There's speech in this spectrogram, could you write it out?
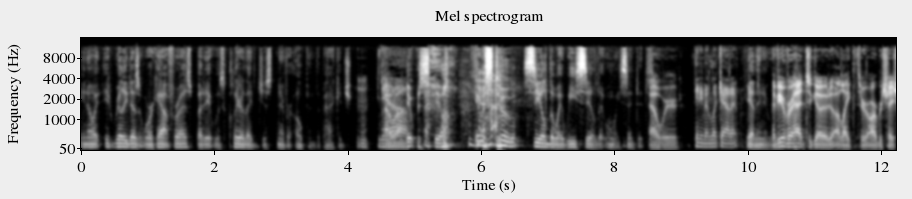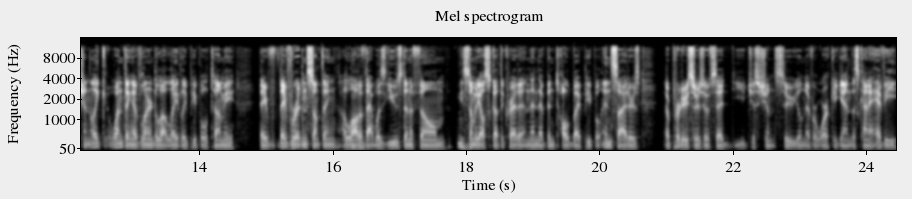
you know it, it really doesn't work out for us, but it was clear they just never opened the package. Yeah. It was still it was still sealed the way we sealed it when we sent it. So, Oh, weird. Didn't even look at it. yeah, they never. Have you ever had to go to, uh, like through arbitration? Like one thing I've learned a lot lately, people tell me they've they've written something. A lot of that was used in a film. Somebody else got the credit, and then they've been told by people, insiders, uh, producers who have said you just shouldn't sue. You'll never work again. This kind of heavy,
